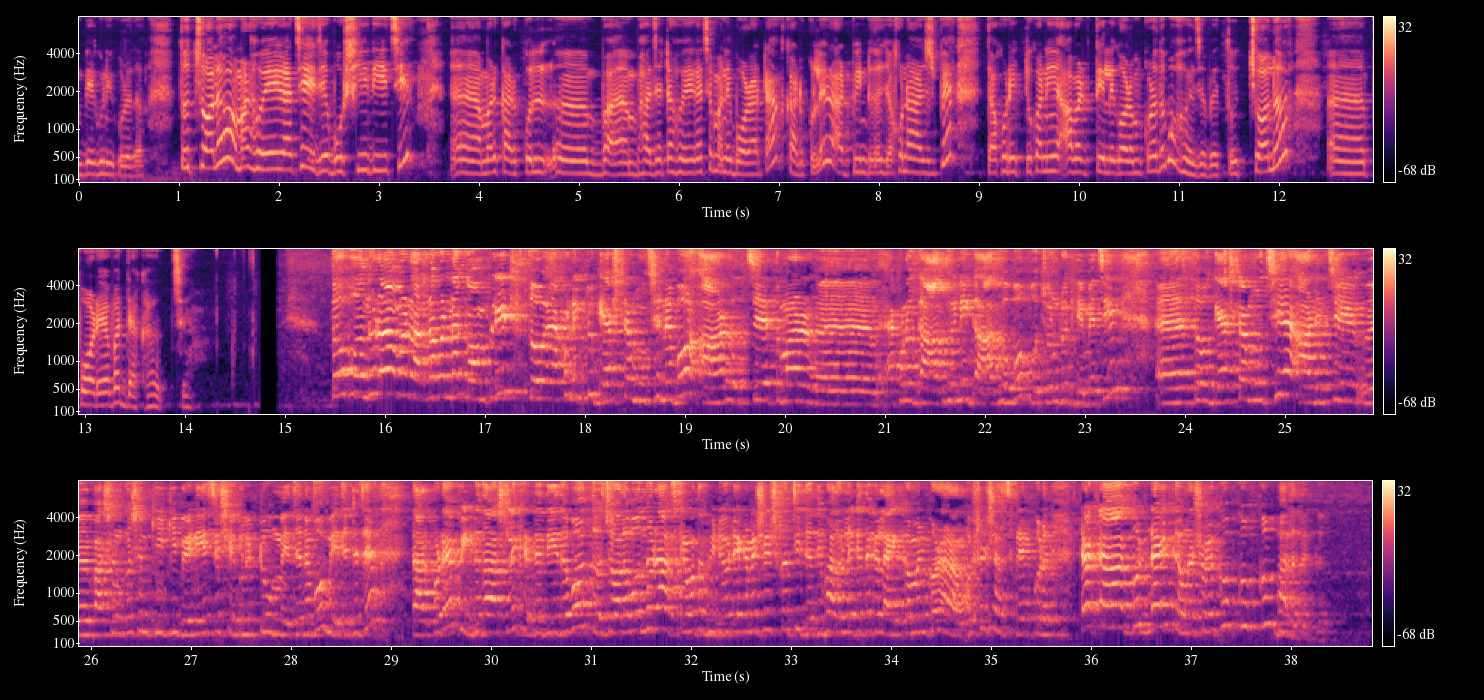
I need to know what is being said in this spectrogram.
বেগুনি করে দাও। তো চলো, আমার হয়ে গেছে, এই যে বসিয়ে দিয়েছি আমার কারকল ভাজাটা হয়ে গেছে মানে বড়াটা কারকলের, আর পিন্টুদা যখন আসবে, তখন একটুখানি আবার তেলে গরম করে দেবো, হয়ে যাবে। তো চলো পরে আবার দেখা হচ্ছে। তো বন্ধুরা, আমার রান্না বান্না কমপ্লিট। তো এখন একটু গ্যাসটা মুছে নেব, আর হচ্ছে তোমার এখনও গা ধুইনি, গা ধোবো, প্রচণ্ড ঘেমেছি। তো গ্যাসটা মুছে আর যে বাসন কোসন কী কী বেরিয়েছে সেগুলো একটু মেজে নেব, মেজে টেজে তারপরে পিন্টুদা আসলে খেতে দিয়ে দেবো। তো চলো বন্ধুরা, আজকের মতো ভিডিওটা এখানে শেষ করছি। যদি ভালো লেগে থাকে লাইক কমেন্ট করো আর অবশ্যই সাবস্ক্রাইব করো। টাটা গুড নাইট তোমরা সবাই খুব খুব খুব ভালো থাকো।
